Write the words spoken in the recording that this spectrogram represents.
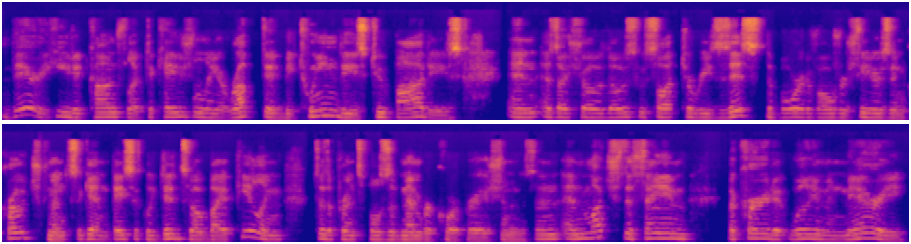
very heated conflict occasionally erupted between these two bodies. And as I show, those who sought to resist the Board of Overseers' encroachments, again, basically did so by appealing to the principles of member corporations. And, and much the same occurred at William and Mary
